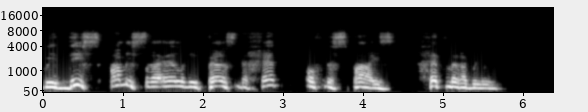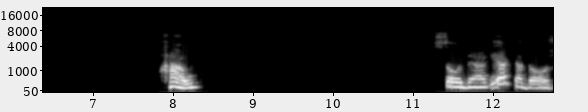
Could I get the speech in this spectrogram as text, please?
With this, Am Israel repairs the chet of the spies, chet meraglim. How? So the Ari Kadosh,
